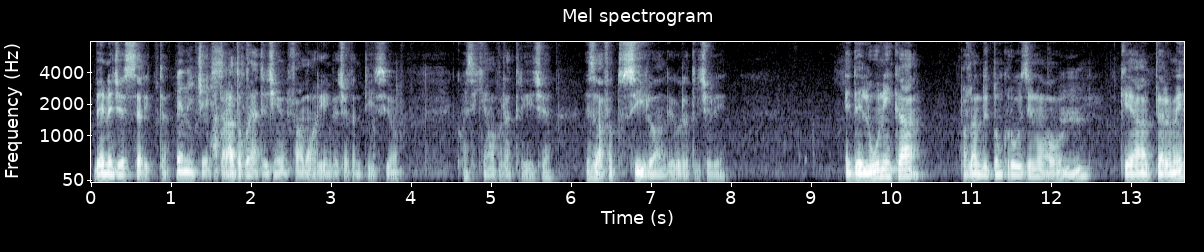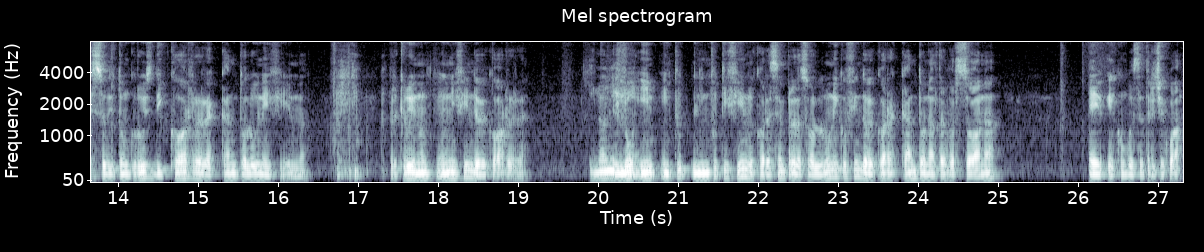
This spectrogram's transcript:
Bene Gesserit. Bene Ma Gesserit. tra l'altro quell'attrice mi fa morire, mi piace tantissimo. Come si chiama quell'attrice? Esatto, ha fatto Silo anche quell'attrice lì. Ed è l'unica, parlando di Tom Cruise di nuovo, Mm. che ha il permesso di Tom Cruise di correre accanto a lui nei film. Perché lui in ogni film deve correre. In ogni In, film. in- in tut- in tutti i film corre sempre da solo. L'unico film dove corre accanto a un'altra persona è, è con questa attrice qua.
